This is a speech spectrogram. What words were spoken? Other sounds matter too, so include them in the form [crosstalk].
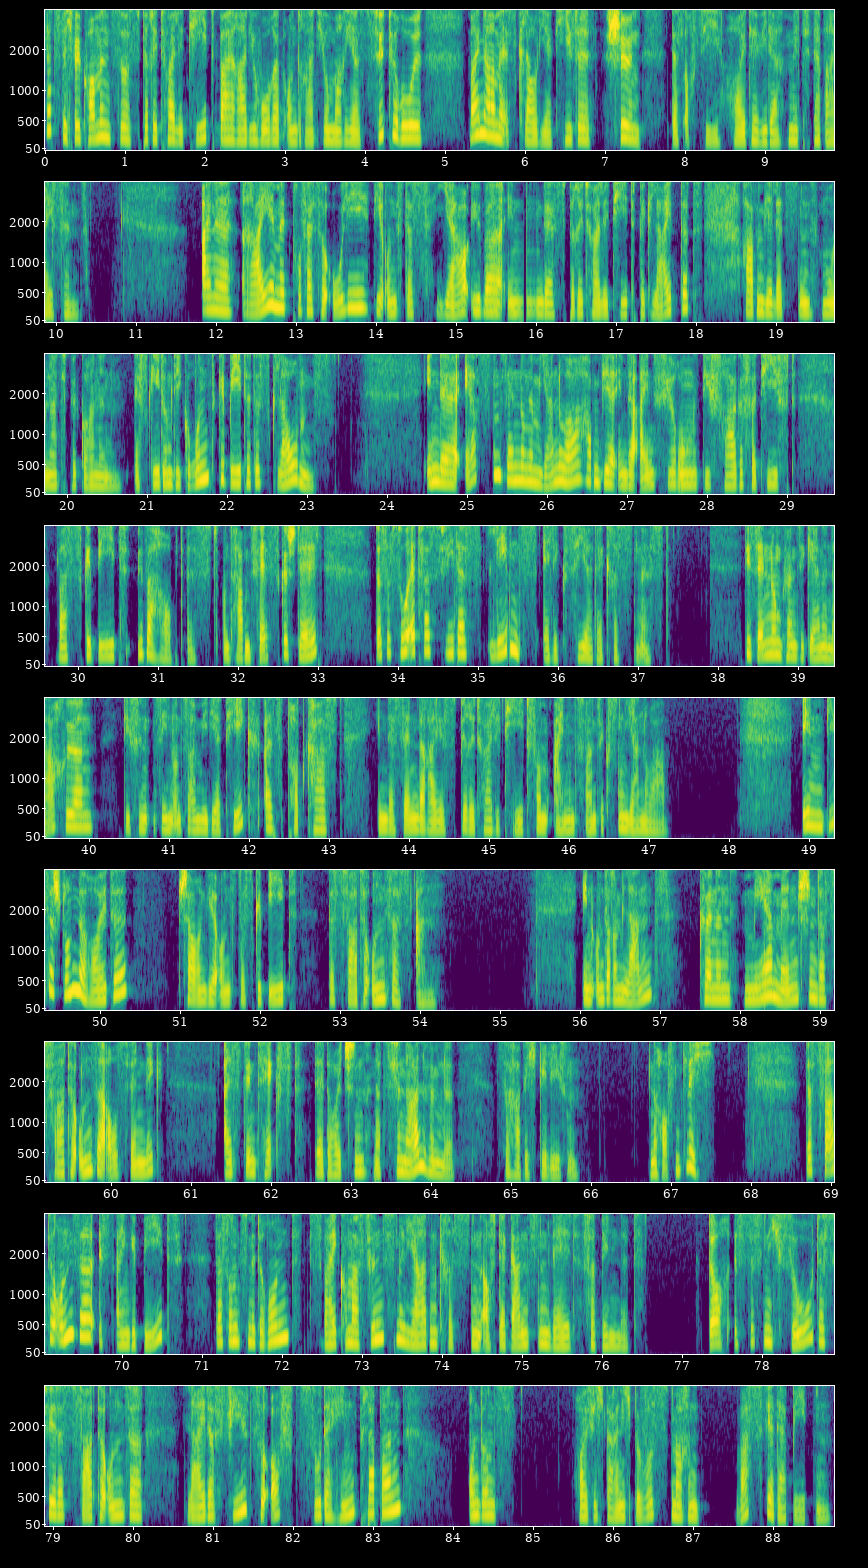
Herzlich willkommen zur Spiritualität bei Radio Horeb und Radio Maria Südtirol. Mein Name ist Claudia Kiesel. Schön, dass auch Sie heute wieder mit dabei sind. Eine Reihe mit Professor Oli, die uns das Jahr über in der Spiritualität begleitet, haben wir letzten Monat begonnen. Es geht um die Grundgebete des Glaubens. In der ersten Sendung im Januar haben wir in der Einführung die Frage vertieft, was Gebet überhaupt ist und haben festgestellt, dass es so etwas wie das Lebenselixier der Christen ist. Die Sendung können Sie gerne nachhören. Die finden Sie in unserer Mediathek als Podcast in der Sendereihe Spiritualität vom 21. Januar. In dieser Stunde heute schauen wir uns das Gebet des Vaterunsers an. In unserem Land können mehr Menschen das Vaterunser auswendig als den Text der deutschen Nationalhymne, so habe ich gelesen. Na hoffentlich. Das Vaterunser ist ein Gebet, das uns mit rund 2,5 Milliarden Christen auf der ganzen Welt verbindet. Doch ist es nicht so, dass wir das Vaterunser leider viel zu oft so dahinplappern und uns häufig gar nicht bewusst machen, was wir da beten.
